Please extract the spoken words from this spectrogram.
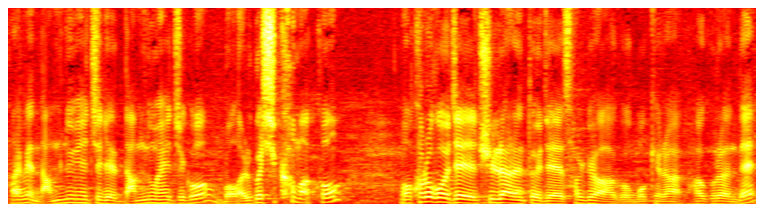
사람이 남루해지게 남루해지고 뭐 얼굴 시커멓고 뭐 그러고 이제 주일날은 또 이제 설교하고 목회를 하고 그러는데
